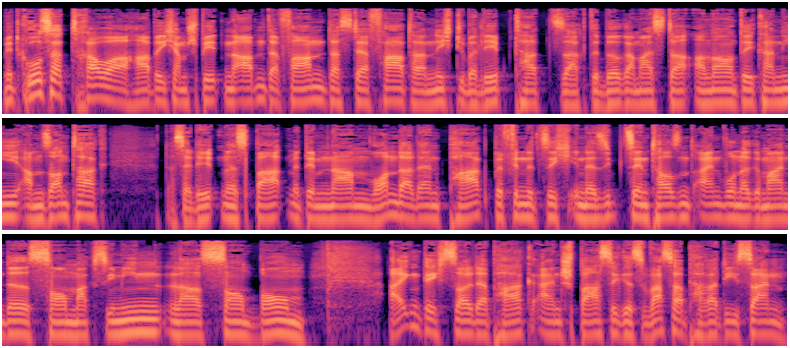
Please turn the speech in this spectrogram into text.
Mit großer Trauer habe ich am späten Abend erfahren, dass der Vater nicht überlebt hat, sagte Bürgermeister Alain Descany am Sonntag. Das Erlebnisbad mit dem Namen Wonderland Park befindet sich in der 17.000 Einwohnergemeinde Saint-Maximin-la-Saint-Baume. Eigentlich soll der Park ein spaßiges Wasserparadies sein.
